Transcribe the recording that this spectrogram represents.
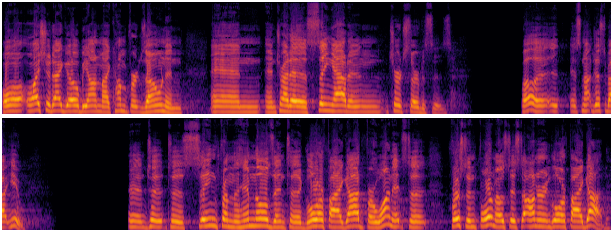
oh, why should I go beyond my comfort zone and, and, and try to sing out in church services? Well, it, it's not just about you. And to, to sing from the hymnals and to glorify God, for one, it's to, first and foremost, is to honor and glorify God.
